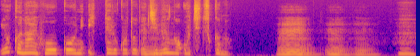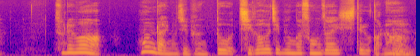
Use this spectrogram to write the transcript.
う良くない方向に行ってることで自分が落ち着くの。うん。うん。うん。それは本来の自分と違う自分が存在してるから、うん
